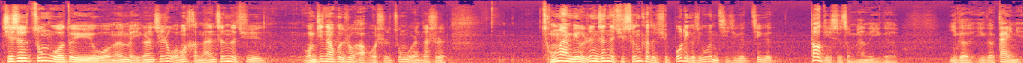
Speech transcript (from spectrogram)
其实中国对于我们每一个人，其实我们很难真的去，我们经常会说啊，我是中国人，但是从来没有认真的去深刻的去剥离过这个问题，这个这个到底是怎么样的一个一个一个概念？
